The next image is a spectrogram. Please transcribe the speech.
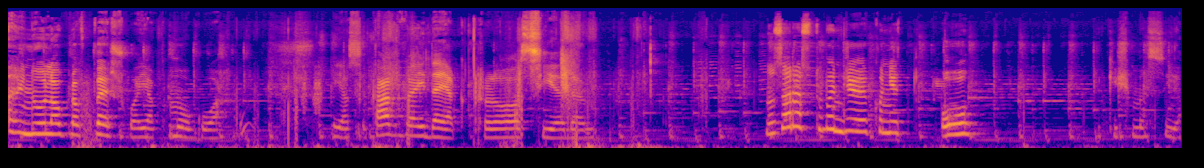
Ej, no Laura weszła jak mogła. Ja sobie tak wejdę jak pros jeden. No zaraz tu będzie koniec. O! Jakiś mesja.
